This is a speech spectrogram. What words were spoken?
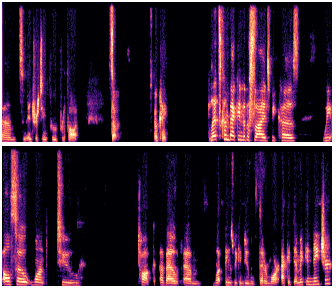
um, some interesting food for thought. So, okay, let's come back into the slides because we also want to talk about um, what things we can do that are more academic in nature.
